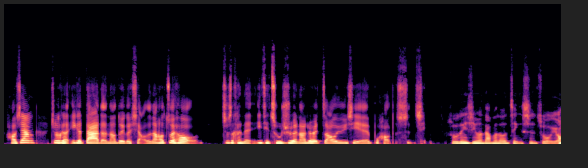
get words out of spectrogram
好像就可能一个大的，然后对一个小的，然后最后就是可能一起出去了，然后就会遭遇一些不好的事情。说不定新闻大部分都是警示作用。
